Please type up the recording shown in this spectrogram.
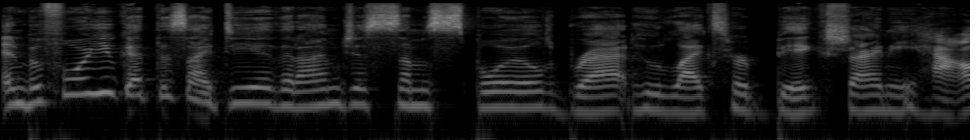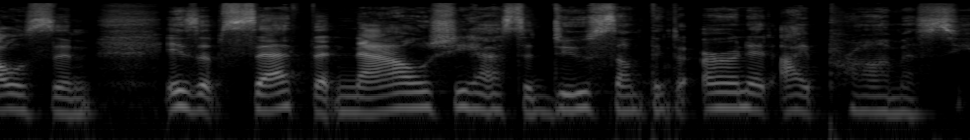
And before you get this idea that I'm just some spoiled brat who likes her big shiny house and is upset that now she has to do something to earn it, I promise you,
